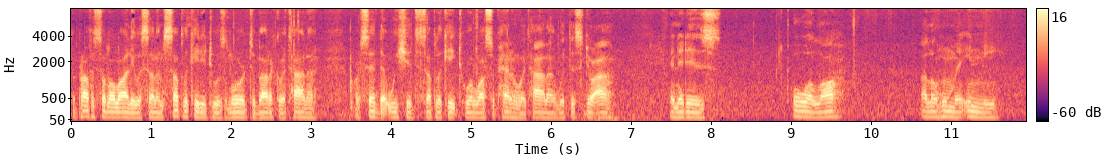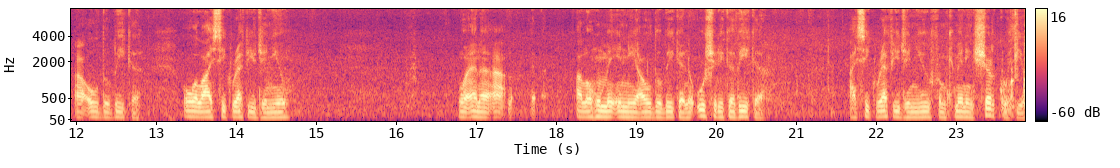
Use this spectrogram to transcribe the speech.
the Prophet wasallam supplicated to his Lord tabaraka wa or said that we should supplicate to Allah subhanahu wa ta'ala with this dua and it is O Allah Allahumma inni a'udhu bika. O Allah I seek refuge in you. Wa ana Allahumma inni a'udhu bika an ushrika bika I seek refuge in you from committing shirk with you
